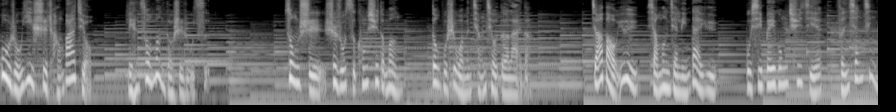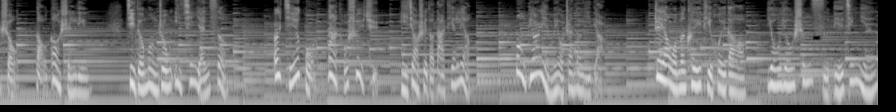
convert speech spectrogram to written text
不如意事常八九，连做梦都是如此。纵使是如此空虚的梦，都不是我们强求得来的。贾宝玉想梦见林黛玉，不惜卑躬屈节、焚香敬手、祷告神灵，记得梦中一亲颜色，而结果那头睡去，一觉睡到大天亮，梦边儿也没有沾到一点儿。这样我们可以体会到“悠悠生死别经年，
